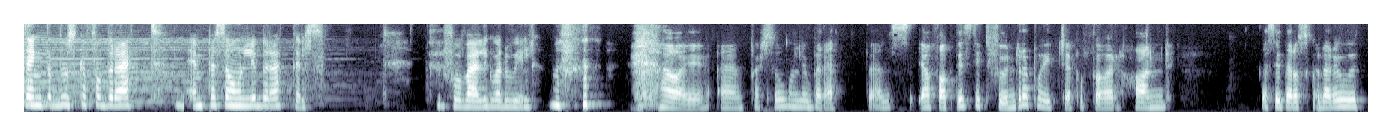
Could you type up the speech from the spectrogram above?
Jag tänkte att du ska få berätta en personlig berättelse. Du får välja vad du vill. Oj, en personlig berättelse. Jag har faktiskt inte funderat på det på förhand. Jag sitter och skådar ut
